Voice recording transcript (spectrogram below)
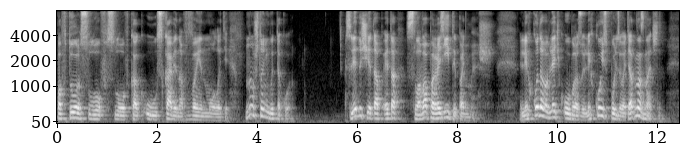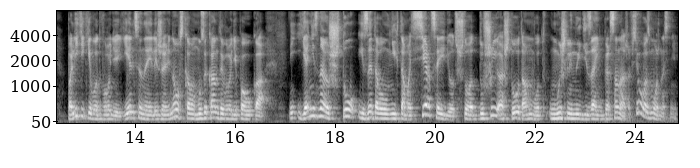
повтор слов, слов, как у Скавина в военмолоте, ну что-нибудь такое. Следующий этап это слова-паразиты, понимаешь. Легко добавлять к образу, легко использовать, однозначно. Политики вот вроде Ельцина или Жириновского, музыканты вроде Паука – я не знаю, что из этого у них там от сердца идет, что от души, а что там вот умышленный дизайн персонажа. Все возможно с ним.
